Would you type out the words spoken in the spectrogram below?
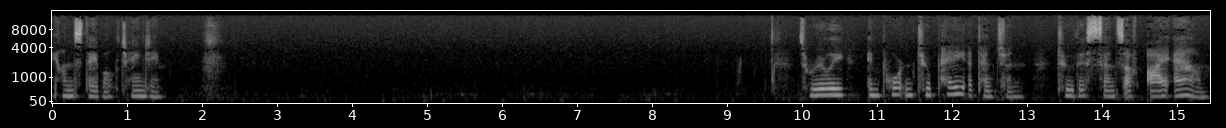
the unstable, changing. It's really important to pay attention to this sense of I am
